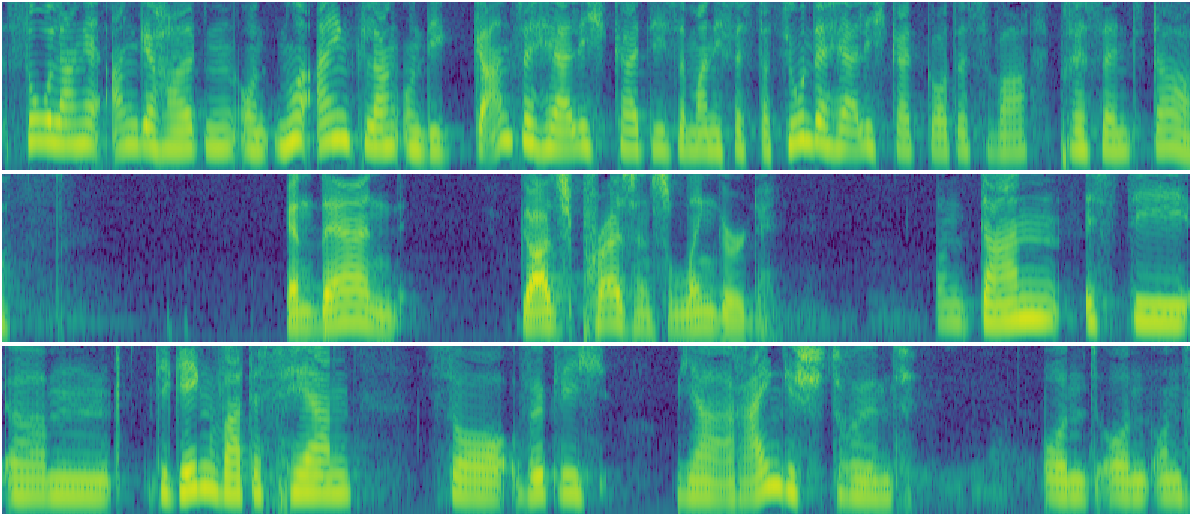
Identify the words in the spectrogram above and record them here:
so lange angehalten und nur ein Klang und die ganze Herrlichkeit, diese Manifestation der Herrlichkeit Gottes war präsent da. And then God's presence lingered. Und dann ist die, ähm, die Gegenwart des Herrn so wirklich ja, reingeströmt und, und, und,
